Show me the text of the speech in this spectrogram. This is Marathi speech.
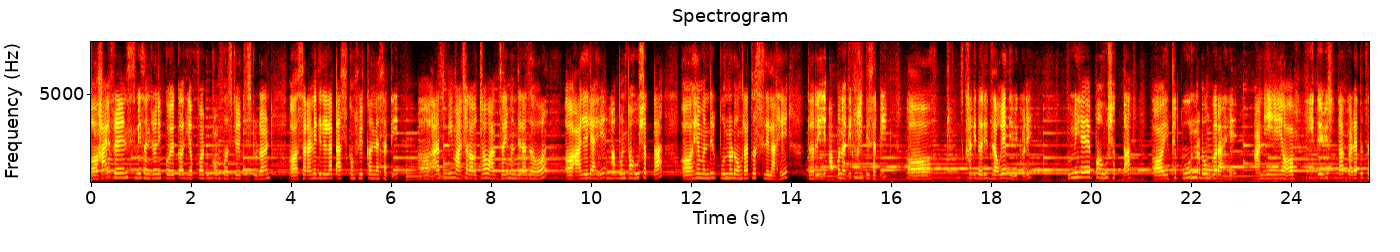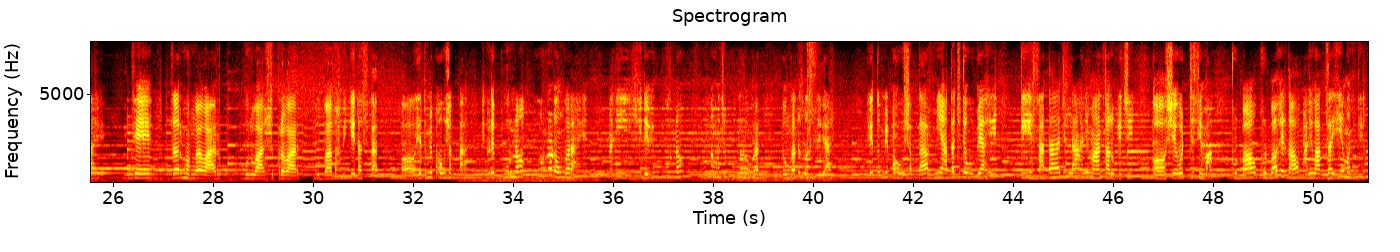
हाय फ्रेंड्स मी Sanjivani Koykar F Y B com first इयरची student सरांनी दिलेला टास्क कंप्लीट करण्यासाठी. आज मी माझ्या गावच्या वाघजाई मंदिराजवळ आलेले आहे. आपण पाहू शकता हे मंदिर पूर्ण डोंगरात असलेलं आहे. तरी आपण अधिक माहितीसाठी खाली दरीत जाऊया देवीकडे. तुम्ही हे पाहू शकता इथे पूर्ण डोंगर आहे. आणि ही देवी सुद्धा कड्यातच आहे. इथे जर मंगळवार गुरुवार शुक्रवार बुधवार भाविक येत असतात. हे तुम्ही पाहू शकता. इकडे पूर्ण पूर्ण डोंगर आहे आणि ही देवी पूर्ण पूर्ण म्हणजे पूर्ण डोंगरात डोंगरातच बसलेली आहे. हे तुम्ही पाहू शकता. मी आता जिथे उभे आहे ती सातारा जिल्हा आणि मान तालुक्याची शेवटची सीमा. खुडबाव खुडबाव हे गाव आणि वाघजाई हे मंदिर.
